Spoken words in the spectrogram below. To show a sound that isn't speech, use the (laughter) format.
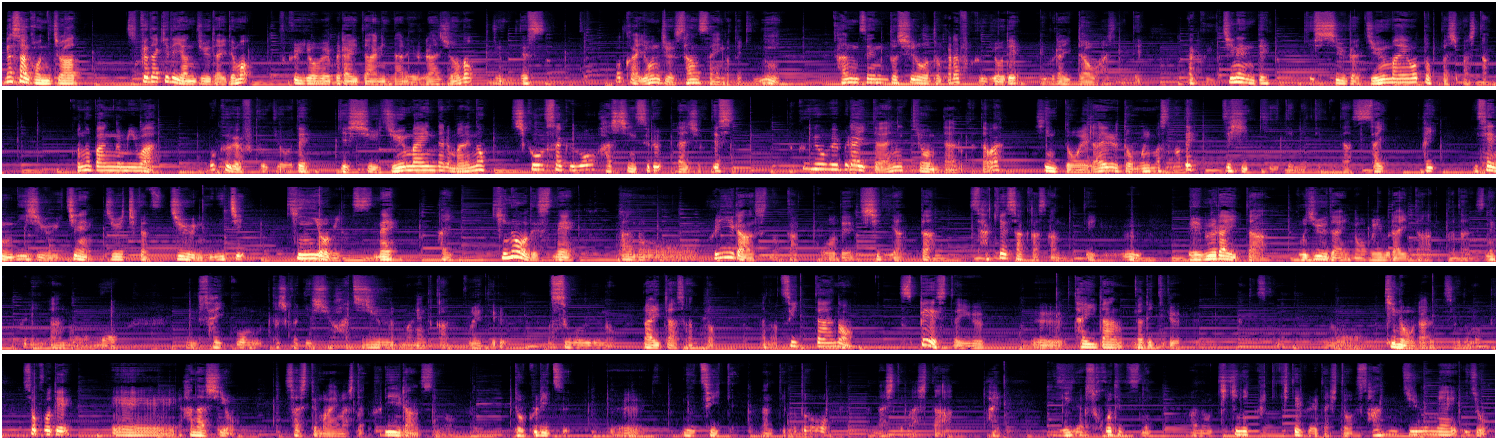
皆さんこんにちは。聞くだけで40代でも副業ウェブライターになれるラジオのじゅんです。僕は43歳の時に完全度素人から副業でウェブライターを始めて約1年で月収が10万円を突破しました。この番組は僕が副業で月収10万円になるまでの試行錯誤を発信するラジオです。副業ウェブライターに興味のある方はヒントを得られると思いますので、ぜひ聞いてみてください。はい。2021年11月12日、金曜日ですね。はい。昨日ですね、あの、フリーランスの学校で知り合った酒坂さんっていうウェブライター、50代のウェブライターの方ですね。フリー、あの、もう、最高、確か月収80万円とか超えてる、すごいのライターさんと、あの、ツイッターのスペースという対談ができる、機能があるんですけども、そこで、えー、話をさせてもらいました。フリーランスの独立について、なんていうことを話してました。はい。そこでですね、あの、聞きに来てくれた人30名以上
